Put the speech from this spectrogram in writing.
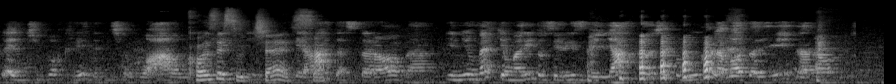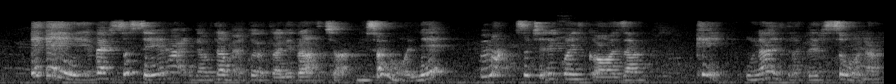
Lei non ci può credere, dice wow, cosa è successo? Grata sta roba. Il mio vecchio marito si è risvegliato, c'è comunque la volta di vita, no? E verso sera Gautama è ancora tra le braccia di sua moglie, ma succede qualcosa che un'altra persona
